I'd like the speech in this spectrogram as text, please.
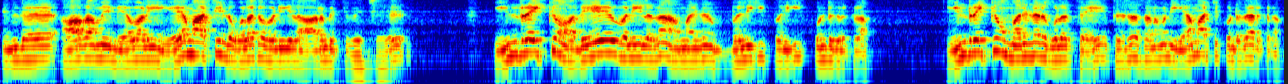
இந்த ஆதாமையும் ஏவாளையும் ஏமாற்றி இந்த உலக வழியில் ஆரம்பித்து வச்சு இன்றைக்கும் அதே வழியில தான் மனிதன் பலுகி பருகி கொண்டு இருக்கிறான் இன்றைக்கும் மனிதர் குலத்தை பிசாசனவன் ஏமாற்றி கொண்டு தான் இருக்கிறான்.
